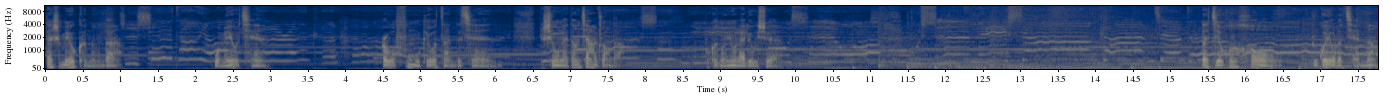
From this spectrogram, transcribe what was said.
但是没有可能的，我没有钱，而我父母给我攒的钱是用来当嫁妆的，不可能用来留学。那结婚后如果有了钱呢？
